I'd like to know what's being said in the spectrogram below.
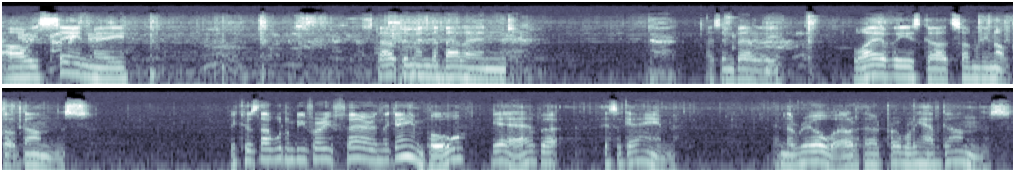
Oh, he's seen me. Stabbed him in the bell end. As in belly. Why have these guards suddenly not got guns? Because that wouldn't be very fair in the game, Paul. Yeah, but it's a game. In the real world, they would probably have guns.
